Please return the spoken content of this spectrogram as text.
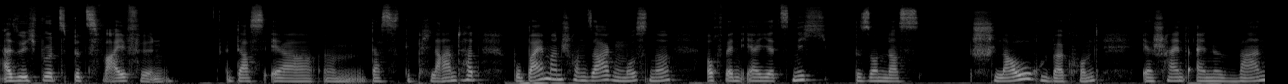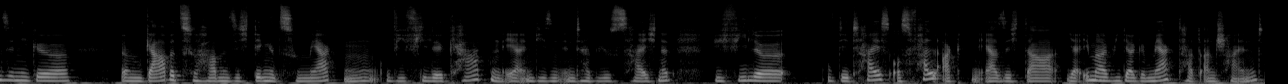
Also ich würde es bezweifeln dass er ähm, das geplant hat. Wobei man schon sagen muss, ne, auch wenn er jetzt nicht besonders schlau rüberkommt, er scheint eine wahnsinnige ähm, Gabe zu haben, sich Dinge zu merken, wie viele Karten er in diesen Interviews zeichnet, wie viele Details aus Fallakten er sich da ja immer wieder gemerkt hat anscheinend.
